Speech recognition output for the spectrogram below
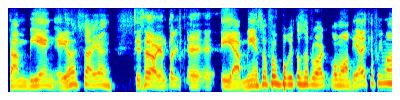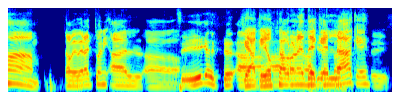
También, ellos sabían. Sí, se habían todo el- eh, eh, Y a mí eso fue un poquito surreal, como aquella vez que fuimos a, a beber al 20, al, a- Sí, que, que, que a- aquellos a- cabrones a de que la que Sí.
